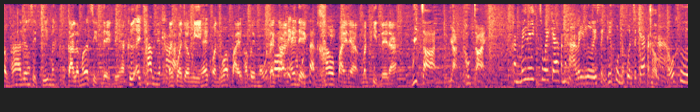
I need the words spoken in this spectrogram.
สัมภาษณ์เรื่องสิทธิมันการละเมิดสิทธิเด็กดีฮะคือไอ้ถ้ำเนี่ยค่ะมันควรจะมีให้คนทั่วไปเขาไปมุดแต่การให้เด็กเด็กแบบเข้าไปเนี่ยมันผิดเลยนะ วิจารณ์อย่างเข้าใจ มันไม่ได้ช่วยแก้ปัญหาอะไรเลย สิ่งที่คุณควรจะแก้ปัญหาก็คือ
